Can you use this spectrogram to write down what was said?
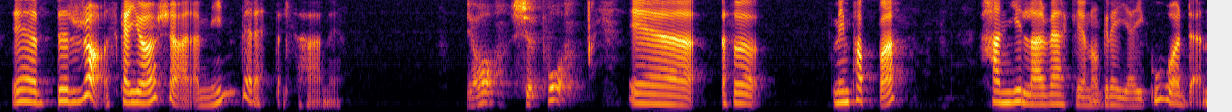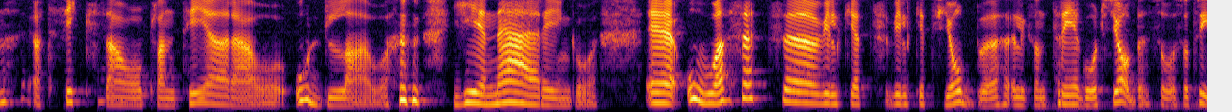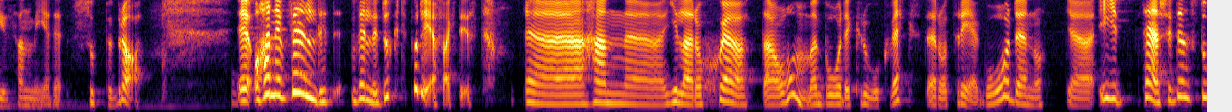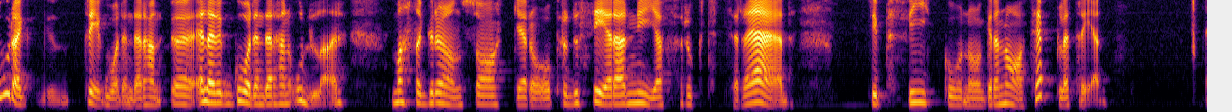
Eh, bra, ska jag köra min berättelse här nu? Ja, kör på. Eh, alltså, min pappa, han gillar verkligen att greja i gården. Att fixa och plantera och odla och ge näring. Och, eh, oavsett eh, vilket, vilket jobb, eh, liksom trädgårdsjobb, så, så trivs han med det superbra. Eh, och han är väldigt, väldigt duktig på det faktiskt. Eh, han eh, gillar att sköta om både krokväxter och trädgården och eh, i, särskilt den stora trädgården där han, eh, eller gården där han odlar massa grönsaker och producerar nya fruktträd. Typ fikon och granatäppleträd.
